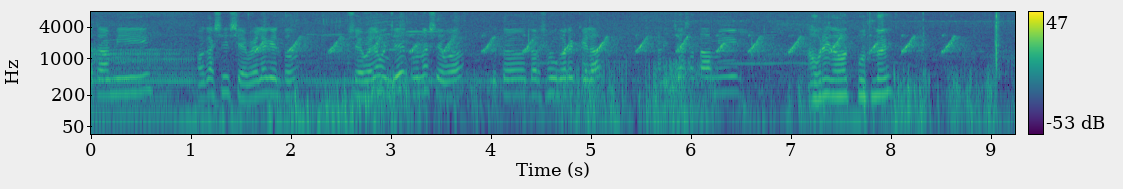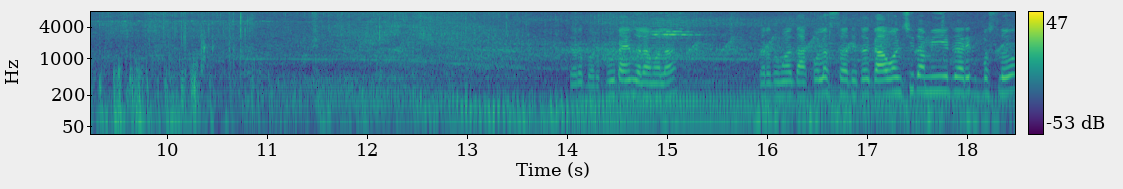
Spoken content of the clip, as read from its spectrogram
आता आम्ही मगाशी शेवयाला गेलो शेवायला म्हणजे जुना शेवा तिथं दर्शन वगैरे केला. आणि जस्ट आता आम्ही आवरे गावात पोचलो आहे तर भरपूर टाईम झाला मला तर तुम्हाला दाखवलं असतं तिथं गावांशीच आम्ही डायरेक्ट बसलो.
